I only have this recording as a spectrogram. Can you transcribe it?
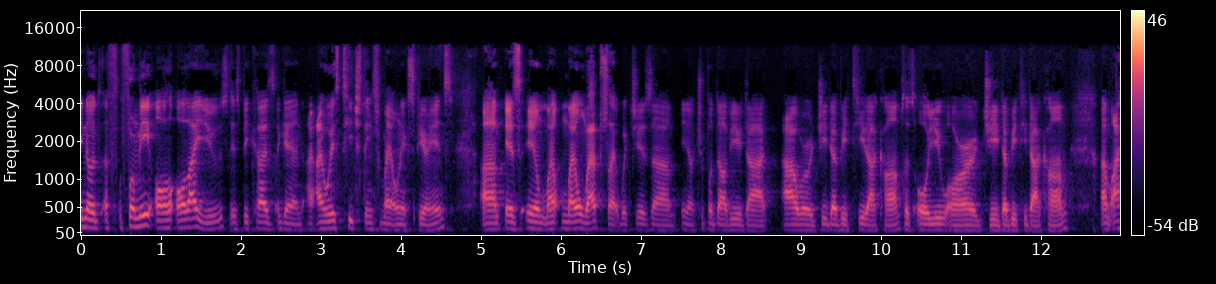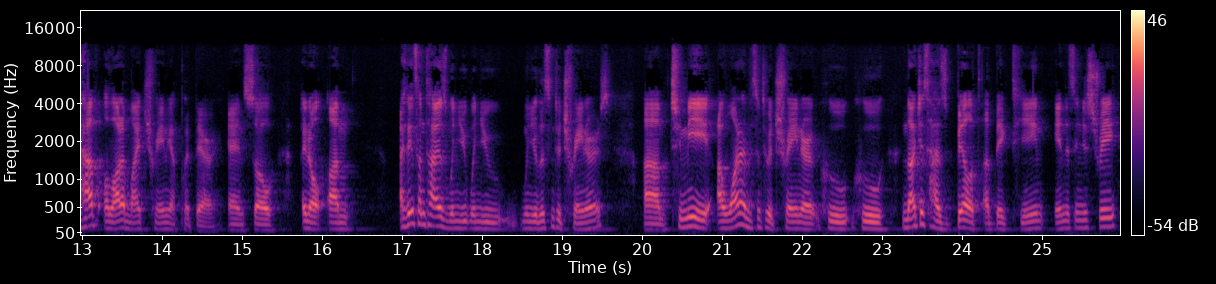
you know, for me, all, all I use is because, again, I, I always teach things from my own experience. Um, is you know my, my own website, which is um, you know www.ourgwt.com. So it's o u r g w t.com. Um, I have a lot of my training I put there, and so you know, um, I think sometimes when you when you when you listen to trainers, um, to me, I want to listen to a trainer who who not just has built a big team in this industry,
